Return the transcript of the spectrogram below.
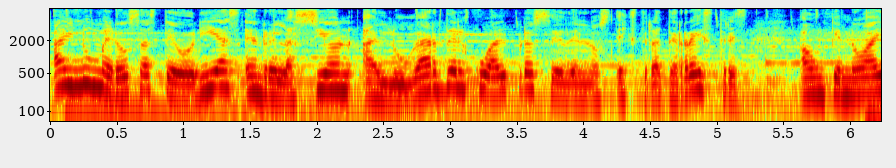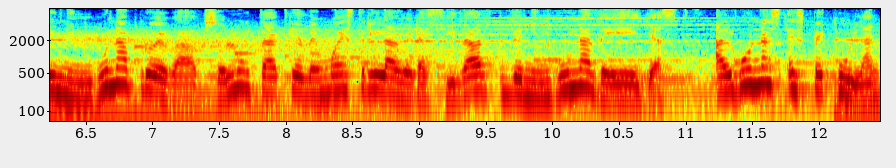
Hay numerosas teorías en relación al lugar del cual proceden los extraterrestres, aunque no hay ninguna prueba absoluta que demuestre la veracidad de ninguna de ellas. Algunas especulan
